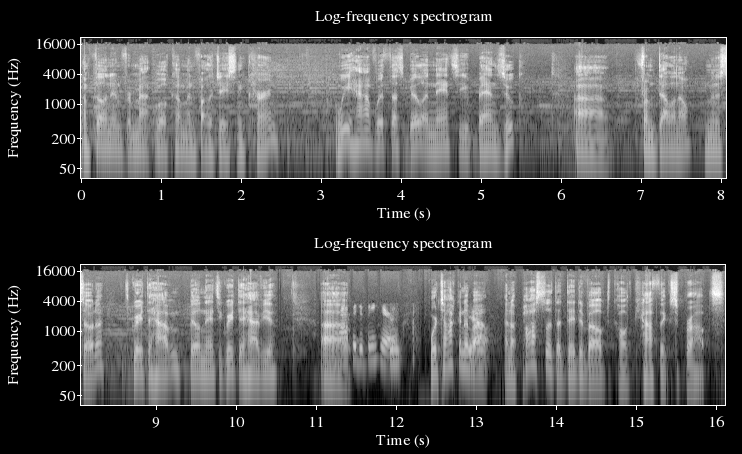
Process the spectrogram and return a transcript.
I'm filling in for Matt Wilkham and Father Jason Kern. We have with us Bill and Nancy Bandzuch uh, from Delano, Minnesota. It's great to have them. Bill, and Nancy, great to have you. I'm happy to be here. We're talking about an apostolate that they developed called Catholic Sprouts.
